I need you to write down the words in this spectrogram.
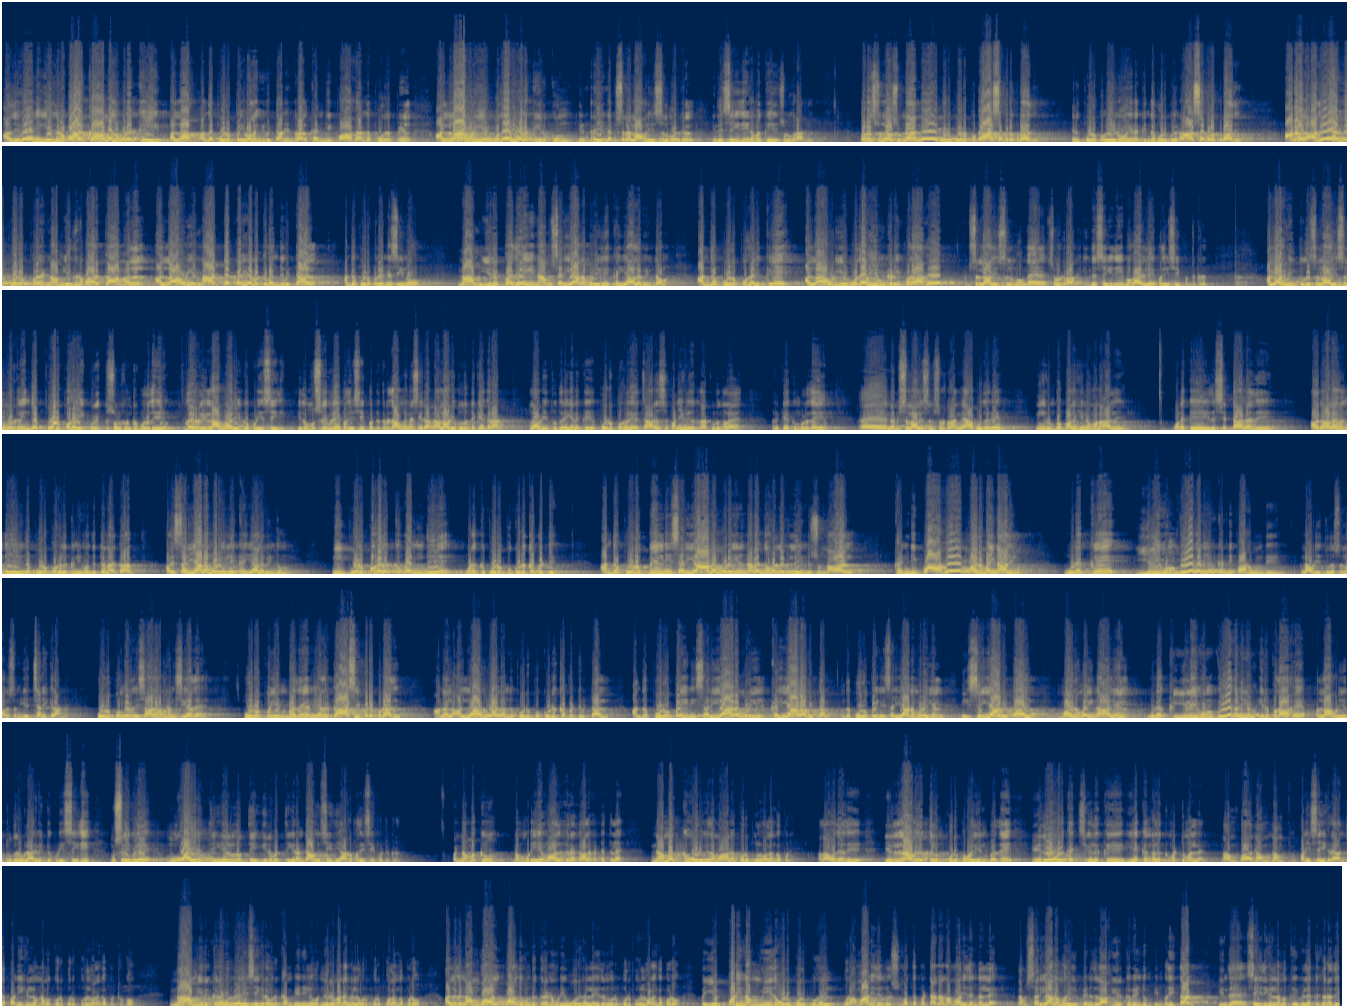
அதுவே நீ எதிர்பார்க்காமல் உனக்கு அல்லாஹ் அந்த பொறுப்பை வழங்கி விட்டான் என்றால் கண்டிப்பாக அந்த பொறுப்பில் அல்லாஹ்வுடைய உதவி உனக்கு இருக்கும் என்று நபிசல்லாஹ் அலிஸ்லம் அவர்கள் இந்த செய்தியை நமக்கு சொல்கிறார்கள். இப்போ ரசூல்லா சொன்னாங்க ஒரு பொறுப்புக்கு ஆசைப்படக்கூடாது. எனக்கு பொறுப்பு வேணும் எனக்கு இந்த பொறுப்பு வேணும் ஆசைப்படக்கூடாது. ஆனால் அதே அந்த பொறுப்பு நாம் எதிர்பார்க்காமல் அல்லாஹ்வுடைய நாட்டப்படி நமக்கு வந்துவிட்டால் அந்த பொறுப்பில் என்ன செய்யணும்? நாம் இருப்பதை நாம் சரியான முறையிலே கையாள வேண்டும். அந்த பொறுப்புகளுக்கு அல்லாஹுடைய உதவியும் கிடைப்பதாக சல்லா அலிஸ்லம் அவங்க சொல்றாங்க. இந்த செய்தி புகாரிலே பதிவு செய்யப்பட்டிருக்கிறது. அல்லாஹ்வின் தூதர் சல்லா அலிஸ்லம் அவர்கள் இந்த பொறுப்புகளை குறித்து சொல்கின்ற பொழுது தூதர் அல்லாஹ் அறிவிக்கக்கூடிய செய்தி இது முஸ்லீம்லே பதிவு செய்யப்பட்டிருக்கிறது. அவங்க என்ன செய்யறாங்க அல்லாவுடைய தூதர்கிட்ட கேட்கறாங்க அல்லாவுடைய தூதரை எனக்கு பொறுப்புகள் ஏதாச்சும் அரசு பணிகள் இருந்தால் கொடுங்களேன் அப்படின்னு கேட்கும் பொழுது நபிசல்லா அலிஸ்லம் சொல்றாங்க அபூதரே நீ ரொம்ப பலகீனமான ஆளு. உனக்கு இது செட் ஆகாது. அதனால வந்து இந்த பொறுப்புகளுக்கு நீ வந்துட்டனாக்கா அதை சரியான முறையிலே கையாள வேண்டும். நீ பொறுப்புகளுக்கு வந்து உனக்கு பொறுப்பு கொடுக்கப்பட்டு அந்த பொறுப்பில் நீ சரியான முறையில் நடந்து கொள்ளவில்லை என்று சொன்னால் கண்டிப்பாக மறுமை நாளில் உனக்கு இழிவும் வேதனையும் கண்டிப்பாக உண்டு. அல்லாவுடைய தூத ஸல்லல்லாஹு எச்சரிக்கிறாங்க. பொறுப்புங்கிறது நீ சாதகம் நினைச்சிக்காத. பொறுப்பு என்பது நீ அதற்கு ஆசைப்படக்கூடாது. ஆனால் அல்லாஹுவால் அந்த பொறுப்பு கொடுக்கப்பட்டு விட்டால் அந்த பொறுப்பை நீ சரியான முறையில் கையாளாவிட்டால் அந்த பொறுப்பை நீ சரியான முறையில் நீ செய்யாவிட்டால் மறுமை நாளில் உனக்கு இழிவும் வேதனையும் இருப்பதாக அல்லாஹுடைய தூதரவில் அறிவிக்கக்கூடிய செய்தி முஸ்லீமிலே மூவாயிரத்தி எழுநூத்தி இருபத்தி இரண்டாவது செய்தியாக பதிவு செய்யப்பட்டிருக்கிறது. நமக்கும் நம்முடைய வாழ்கிற காலகட்டத்தில் நமக்கு ஒரு விதமான பொறுப்புகள் வழங்கப்படும். அதாவது அது எல்லா விதத்திலும் பொறுப்புகள் என்பது ஏதோ ஒரு கட்சிகளுக்கு இயக்கங்களுக்கு மட்டுமல்ல. நாம் நாம் நாம் பணி செய்கிற அந்த பணிகளிலும் நமக்கு ஒரு பொறுப்புகள் வழங்கப்பட்டிருக்கும். நாம் இருக்கிற ஒரு வேலை செய்கிற ஒரு கம்பெனியில் ஒரு நிறுவனங்களில் ஒரு பொறுப்பு வழங்கப்படும். அல்லது நாம் வாழ் வாழ்ந்து கொண்டிருக்கிற நம்முடைய ஊர்களில் இதன் ஒரு பொறுப்புகள் வழங்கப்படும். இப்போ எப்படி நம் மீது ஒரு பொறுப்புகள் ஒரு அமானிதங்கள் சுமத்தப்பட்டால் அந்த அமானிதங்களில் நாம் சரியான முறையில் பேணுதலாக இருக்க வேண்டும் என்பதைத்தான் இந்த செய்திகள் நமக்கு விளக்குகிறது.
